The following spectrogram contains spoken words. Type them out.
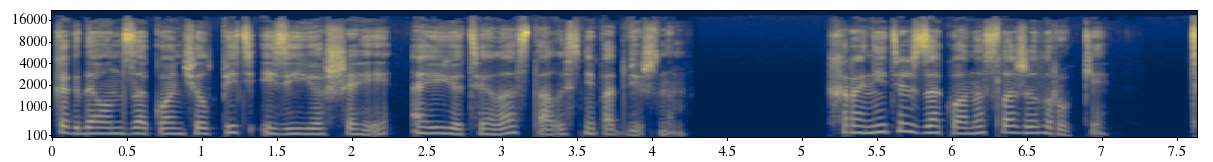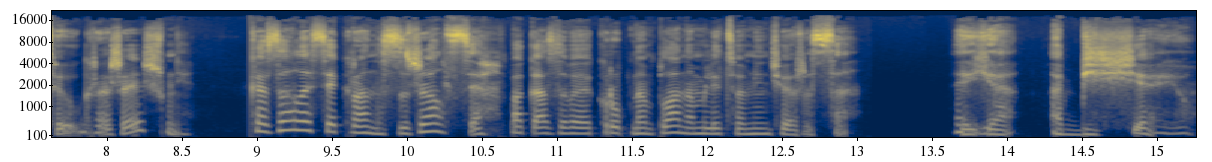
когда он закончил пить из ее шеи, а ее тело осталось неподвижным. Хранитель закона сложил руки. «Ты угрожаешь мне?» Казалось, экран сжался, показывая крупным планом лицо Минчереса. «Я обещаю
